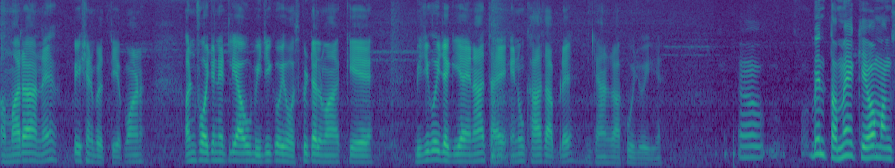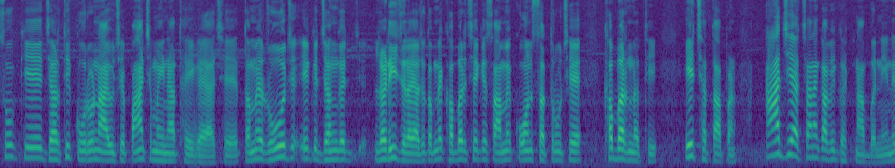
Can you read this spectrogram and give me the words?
અમારા અને પેશન્ટ પ્રત્યે. પણ અનફોર્ચ્યુનેટલી આવું બીજી કોઈ હોસ્પિટલમાં કે બીજી કોઈ જગ્યાએ ના થાય, એનું ખાસ આપણે ધ્યાન રાખવું જોઈએ. બેન, તમે કહેવા માંગશો કે જ્યારથી કોરોના આવ્યું છે, પાંચ મહિના થઈ ગયા છે, તમે રોજ એક જંગ લડી જ રહ્યા છો. તમને ખબર છે કે સામે કોણ શત્રુ છે? ખબર નથી. એ છતાં પણ, આ જે અચાનક આવી ઘટના બની ને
